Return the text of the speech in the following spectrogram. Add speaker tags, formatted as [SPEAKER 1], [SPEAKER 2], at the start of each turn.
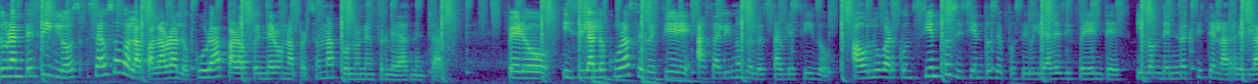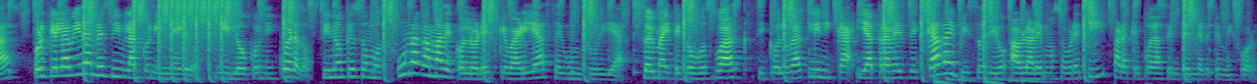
[SPEAKER 1] Durante siglos se ha usado la palabra locura para ofender a una persona con una enfermedad mental. Pero, ¿y si la locura se refiere a salirnos de lo establecido, a un lugar con cientos y cientos de posibilidades diferentes y donde no existen las reglas? Porque la vida no es ni blanco ni negro, ni loco ni cuerdo, sino que somos una gama de colores que varía según tu día. Soy Maite Cobos Wask, psicóloga clínica, y a través de cada episodio hablaremos sobre ti para que puedas entenderte mejor.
